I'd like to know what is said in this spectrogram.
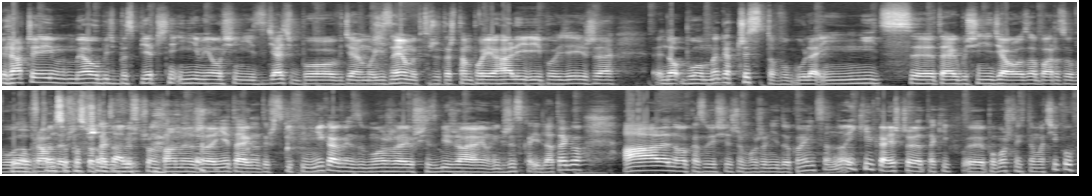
raczej miało być bezpiecznie i nie miało się nic dziać, bo widziałem moich znajomych, którzy też tam pojechali i powiedzieli, że no, było mega czysto w ogóle i nic e, tak jakby się nie działo za bardzo, było, naprawdę wszystko tak wysprzątane, że nie tak jak na tych wszystkich filmikach, więc może już się zbliżają igrzyska i dlatego, ale no okazuje się, że może nie do końca. No i kilka jeszcze takich e, pobocznych temacików.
